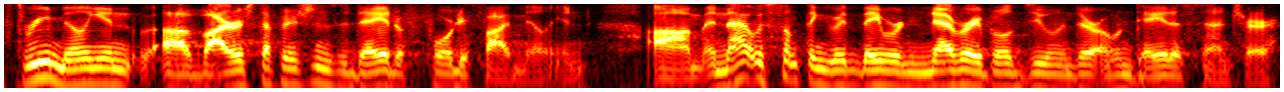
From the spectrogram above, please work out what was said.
3 million uh, virus definitions a day to 45 million. Um, and that was something they were never able to do in their own data center.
